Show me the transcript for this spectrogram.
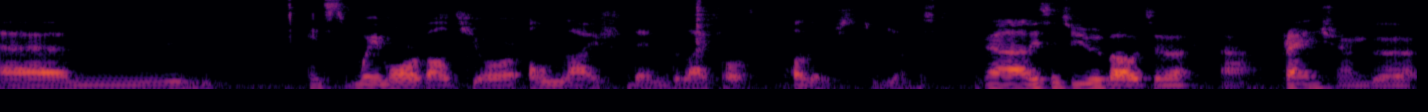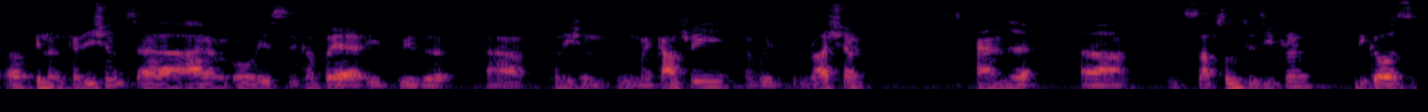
Um, it's way more about your own life than the life of others, to be honest. Uh, listen to you about uh, uh, French and uh, Finland conditions. Uh, I always compare it with condition in my country uh, with Russia, and uh, uh, it's absolutely different because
